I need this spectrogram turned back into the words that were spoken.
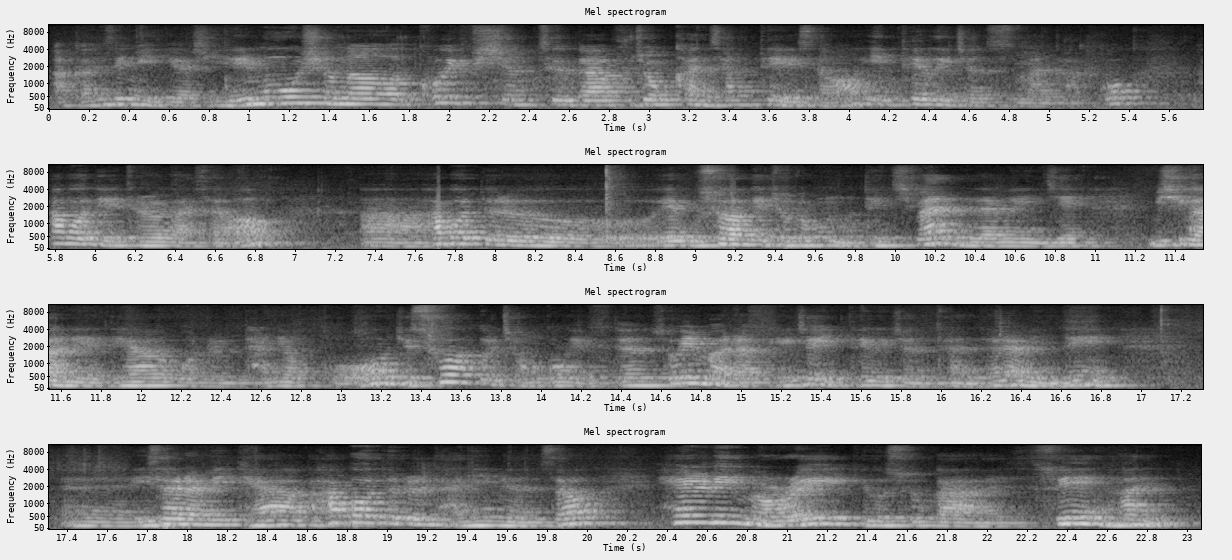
아까 선생님이 얘기하신 emotional coefficient가 부족한 상태에서 intelligence만 갖고 하버드에 들어가서 아, 하버드에 우수하게 졸업은 못했지만 그 다음에 이제 미시간의 대학원을 다녔고 이제 수학을 전공했던 소위 말하는 굉장히 intelligent한 사람인데 에, 이 사람이 대학 하버드를 다니면서 헨리 머레이 교수가 수행한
